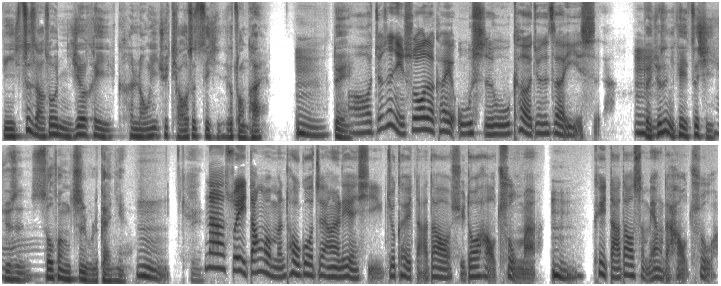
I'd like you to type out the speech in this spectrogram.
你至少说，你就可以很容易去调试自己的一个状态。嗯，对哦，就是你说的可以无时无刻，就是这个意思啊。嗯，对，就是你可以自己就是收放自如的概念。嗯，那所以当我们透过这样的练习，就可以达到许多好处嘛。嗯，可以达到什么样的好处啊？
